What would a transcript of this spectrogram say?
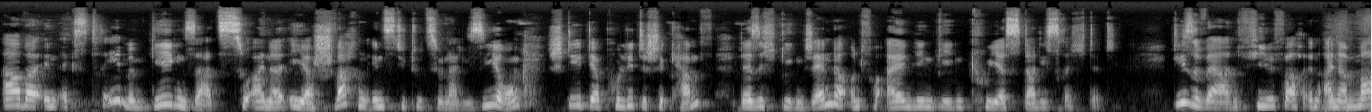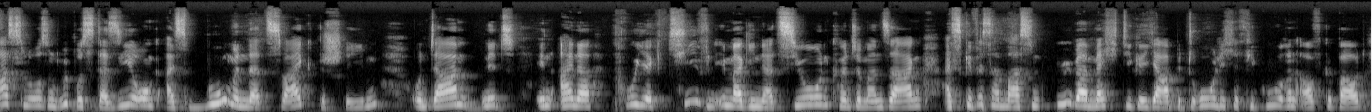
Aber in extremem Gegensatz zu einer eher schwachen Institutionalisierung steht der politische Kampf, der sich gegen Gender und vor allen Dingen gegen Queer Studies richtet. Diese werden vielfach in einer maßlosen Hypostasierung als boomender Zweig beschrieben und damit in einer projektiven Imagination, könnte man sagen, als gewissermaßen übermächtige, ja bedrohliche Figuren aufgebaut,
